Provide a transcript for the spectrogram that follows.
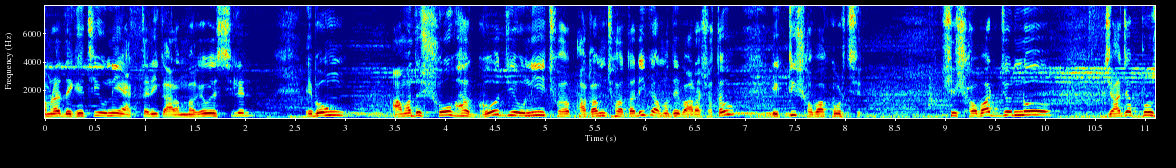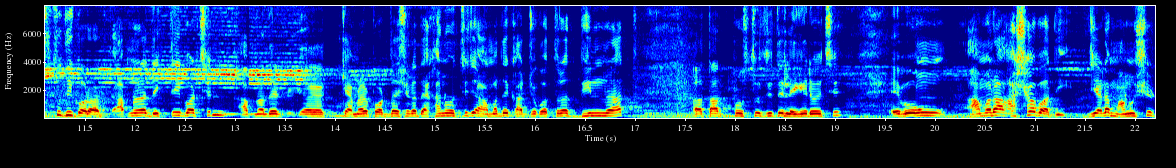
আমরা দেখেছি উনি এক তারিখ আরামবাগেও এসেছিলেন এবং আমাদের সৌভাগ্য যে উনি ছ, আগাম ছ তারিখ আমাদের বারাসাতেও একটি সভা করছেন। সে সবার জন্য যা যা প্রস্তুতি করার, আপনারা দেখতেই পাচ্ছেন, আপনাদের ক্যামেরার পর্দায় সেটা দেখানো হচ্ছে যে আমাদের কার্যকর্তারা দিন রাত তার প্রস্তুতিতে লেগে রয়েছে এবং আমরা আশাবাদী যে একটা মানুষের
